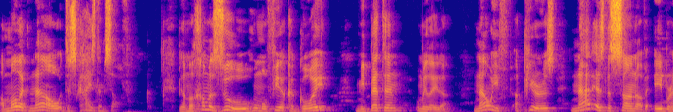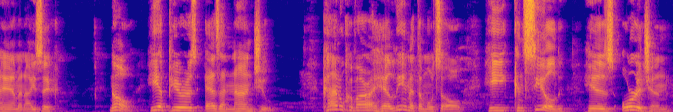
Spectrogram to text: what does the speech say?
Amalek now disguised himself. Now he appears not as the son of Abraham and Isaac. No, he appears as a non-Jew. He concealed his origin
